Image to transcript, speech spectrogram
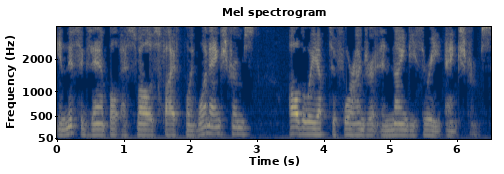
in this example as small as 5.1 angstroms all the way up to 493 angstroms.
